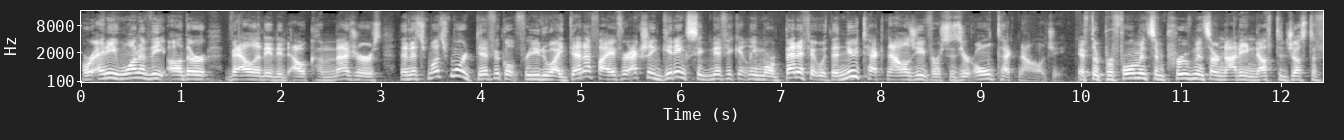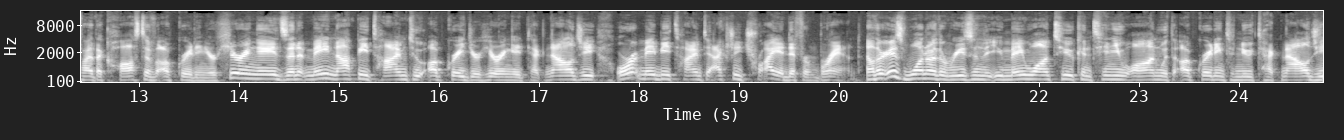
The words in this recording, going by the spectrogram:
or any one of the other validated outcome measures, then it's much more difficult for you to identify if you're actually getting significantly more benefit with the new technology versus your old technology. If the performance improvements are not enough to justify the cost of upgrading your hearing aids, then it may not be time to upgrade your hearing aid technology, or it may be time to actually try a different brand. Now, there is one other reason that you may want to continue on with upgrading to new technology,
